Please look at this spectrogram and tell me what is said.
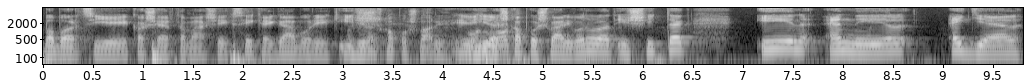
Babarciék, a Sertamásék, Székely Gáborék is. A híres kaposvári vonulat. Híres kaposvári vonulat is hittek. Én ennél egyel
